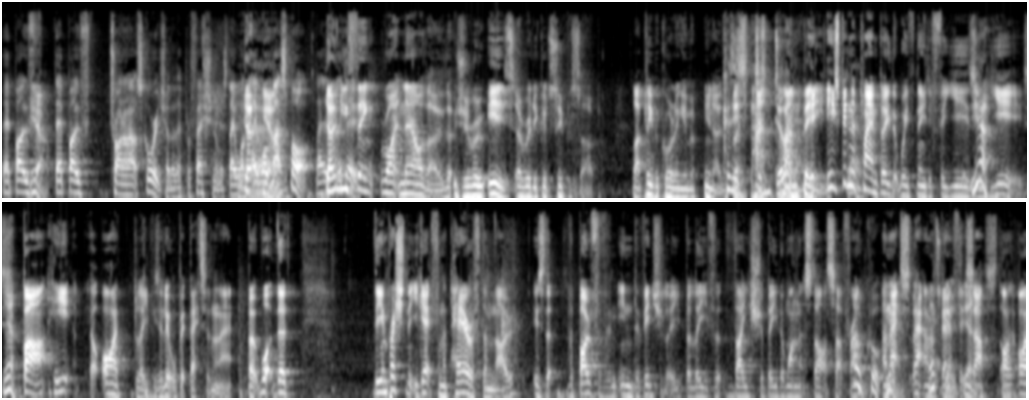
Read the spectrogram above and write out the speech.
They're both Yeah. they're both trying to outscore each other. They're professionals. They want Don't- they want yeah. that spot. They, Don't they you do. think right now though that Giroud is a really good super sub? Like people calling him, a, you know, 'Cause the he's plan, just doing plan it. B. He's been the plan B that we've needed for years Yeah. and years. Yeah. But he, I believe he's a little bit better than that. But what the the impression that you get from the pair of them, though, is that the both of them individually believe that they should be the one that starts up front, Oh, cool. and Yeah. that's that only That's good, benefits yeah. us. I, I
